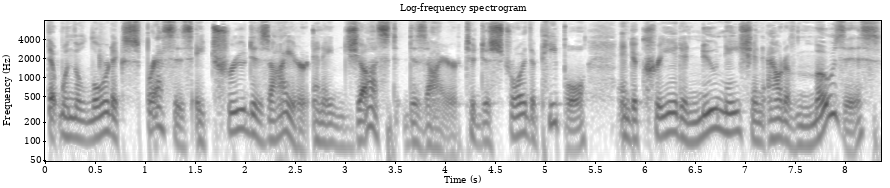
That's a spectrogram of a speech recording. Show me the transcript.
that when the Lord expresses a true desire and a just desire to destroy the people and to create a new nation out of Moses,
